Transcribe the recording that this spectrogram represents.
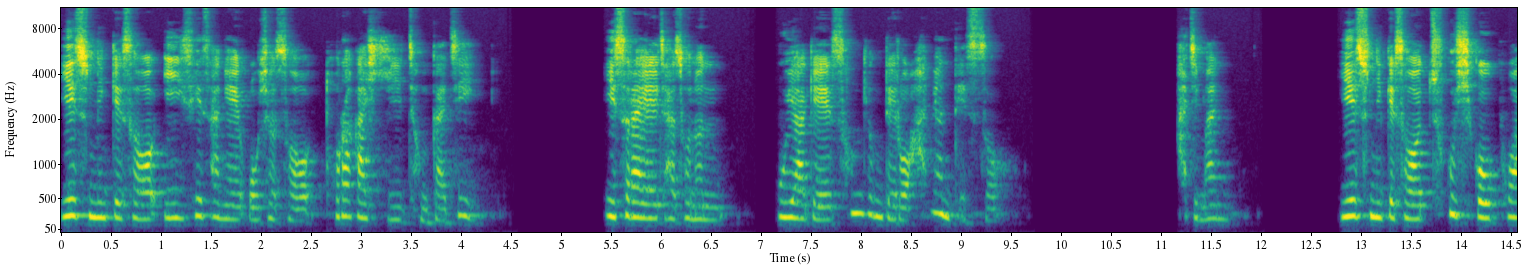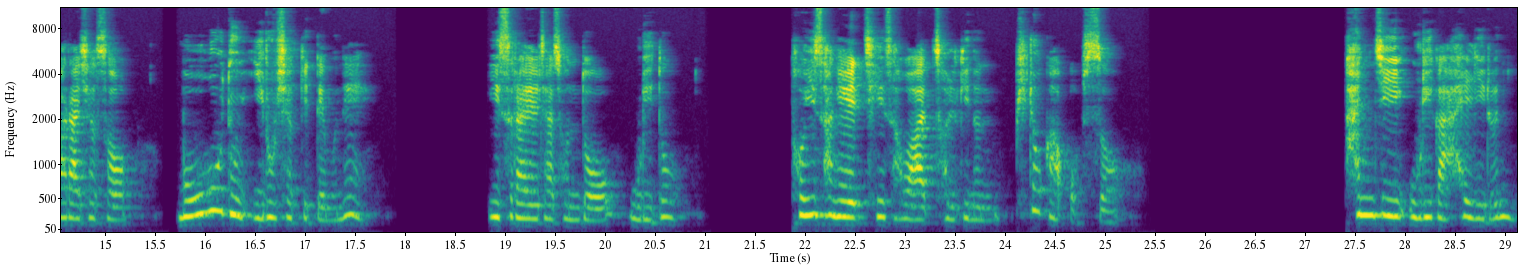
예수님께서 이 세상에 오셔서 돌아가시기 전까지 이스라엘 자손은 구약의 성경대로 하면 됐어. 하지만 예수님께서 죽으시고 부활하셔서 모두 이루셨기 때문에 이스라엘 자손도 우리도 더 이상의 제사와 절기는 필요가 없어. 단지 우리가 할 일은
